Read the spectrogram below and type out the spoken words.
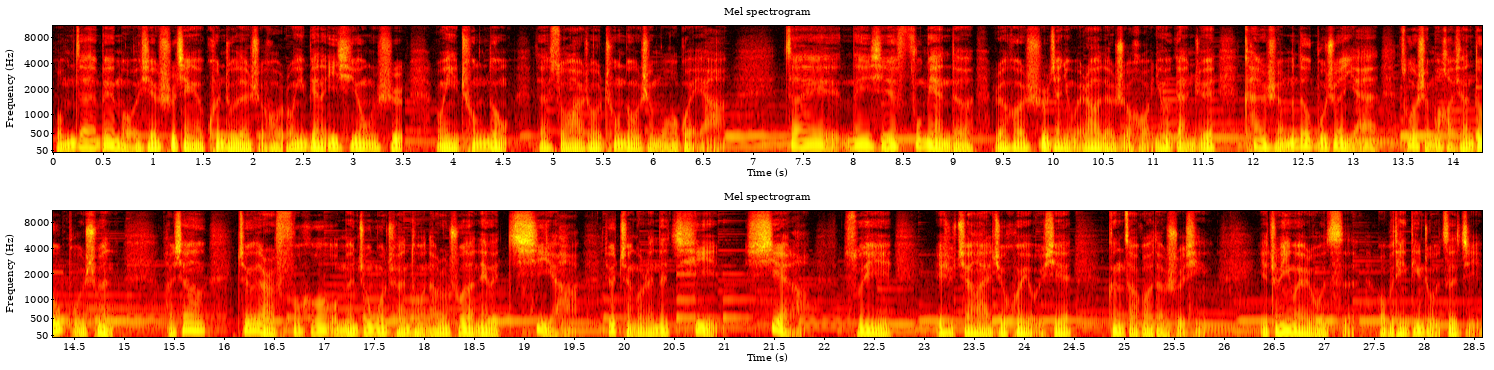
我们在被某一些事情给困住的时候，容易变得意气用事，容易冲动。但俗话说，冲动是魔鬼呀。在那些负面的人和事将你围绕的时候，你会感觉看什么都不顺眼，做什么好像都不顺。好像就有点符合我们中国传统当中说的那个气哈，就整个人的气泄了，所以也许将来就会有一些更糟糕的事情。也正因为如此，我不停叮嘱自己，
